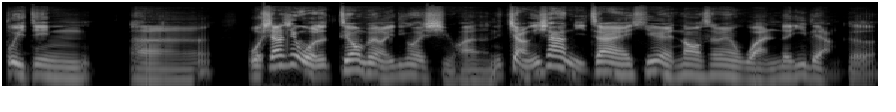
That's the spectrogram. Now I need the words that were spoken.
不一定，呃，我相信我的听众朋友一定会喜欢的。你讲一下你在 Here Now 上面玩的一两个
